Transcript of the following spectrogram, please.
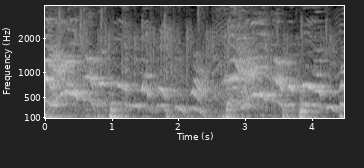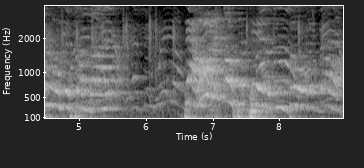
Holy Ghost will tell you that grace too short. The Holy Ghost will tell you, come on here, somebody. The Holy Ghost will tell you, glory God.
